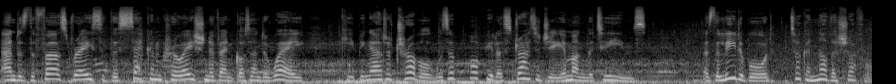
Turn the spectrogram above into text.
And as the first race of the second Croatian event got underway, keeping out of trouble was a popular strategy among the teams, as the leaderboard took another shuffle.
